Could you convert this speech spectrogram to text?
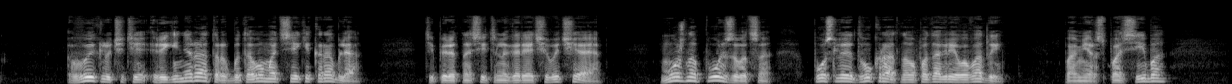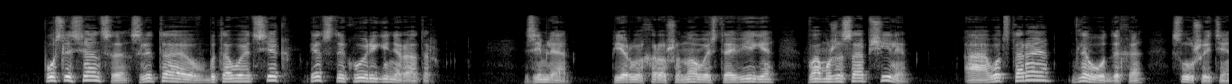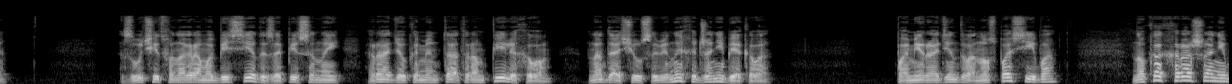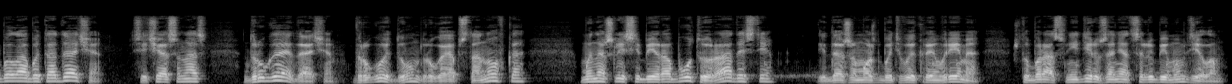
Выключите регенератор в бытовом отсеке корабля. Теперь относительно горячего чая. Можно пользоваться после двукратного подогрева воды. Помер спасибо. После сеанса слетаю в бытовой отсек и отстыкую регенератор. Земля. Первую хорошую новость о Веге вам уже сообщили. А вот вторая для отдыха. Слушайте. Звучит фонограмма беседы, записанной радиокомментатором Пелеховым на даче у Савиных и Джанибекова. Памир один-два, ну спасибо. Но как хороша не была бы та дача. Сейчас у нас другая дача, другой дом, другая обстановка. Мы нашли себе работу, и радости, и даже, может быть, выкроем время, чтобы раз в неделю заняться любимым делом.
